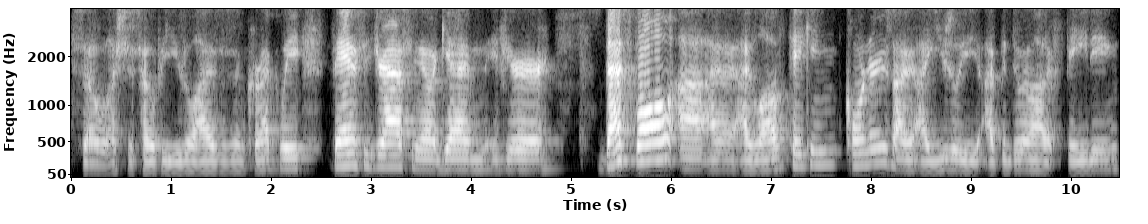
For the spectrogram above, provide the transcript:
so let's just hope he utilizes him correctly. Fantasy drafts, you know, again, if you're best ball, uh, I, I love taking corners. I, I usually I've been doing a lot of fading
